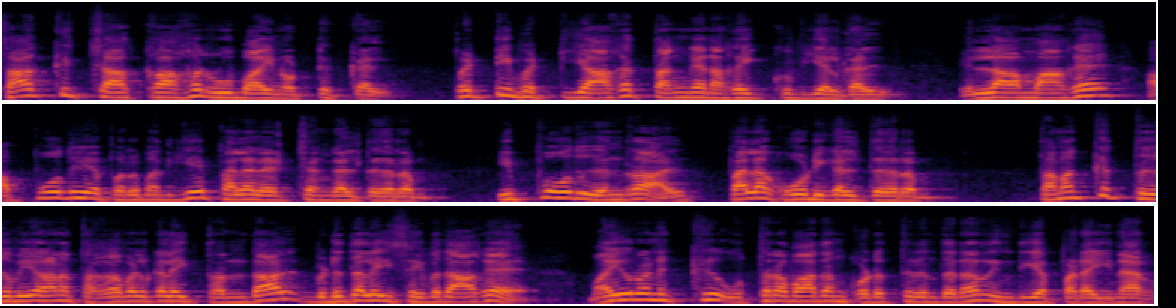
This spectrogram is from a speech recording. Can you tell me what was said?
சாக்குச் சாக்காக ரூபாய் நோட்டுகள் பெட்டி பெட்டியாக தங்க நகை குவியல்கள். எல்லாமாக அப்போதைய பெறுமதியே பல லட்சங்கள் தேரும் இப்போது என்றால் பல கோடிகள் தேரும் தமக்கு தேவையான தகவல்களை தந்தால் விடுதலை செய்வதாக மயூரனுக்கு உத்தரவாதம் கொடுத்திருந்தனர் இந்திய படையினர்.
